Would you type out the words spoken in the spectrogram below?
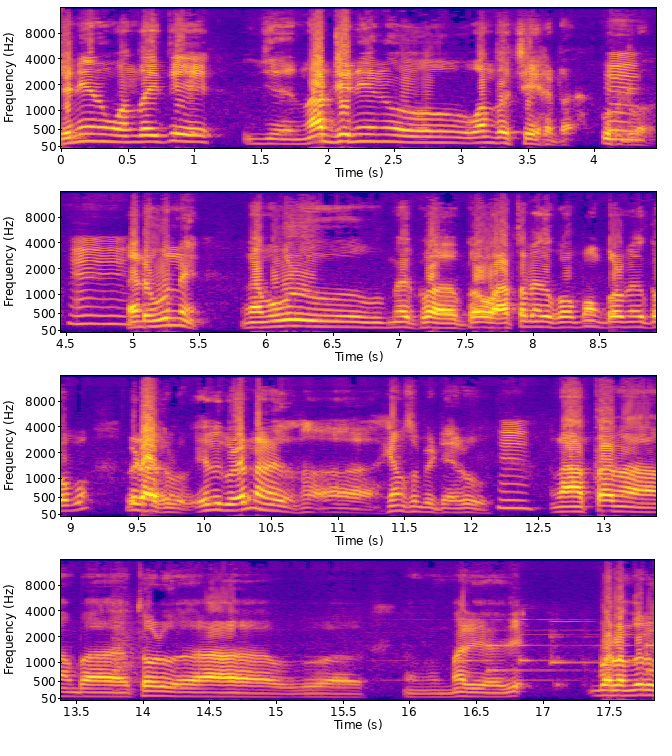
జెన్యున్ వంద అయితే నాట్ జెన్యున్ వంద వచ్చాయట కోర్టులో అంటే ఊరినే నా మొగుడు అత్త మీద కోపం కోళ్ళ మీద కోపం విడాకులు. ఎందుకు కూడా నన్ను హింస పెట్టారు. నా అత్త నా తోడు మరి వాళ్ళందరూ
